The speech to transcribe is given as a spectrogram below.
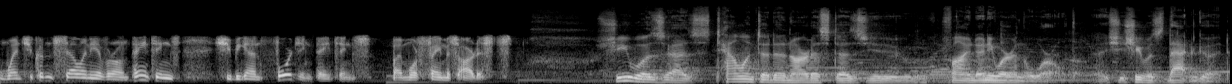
when she couldn't sell any of her own paintings, she began forging paintings by more famous artists. She was as talented an artist as you find anywhere in the world. Uh, she, she was that good.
